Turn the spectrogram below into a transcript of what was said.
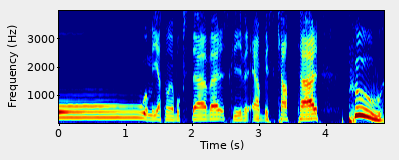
wow! Med jättemånga bokstäver. Skriver Ebbis katt här. Puh!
